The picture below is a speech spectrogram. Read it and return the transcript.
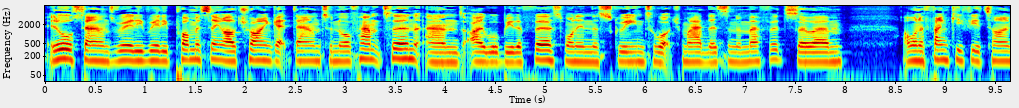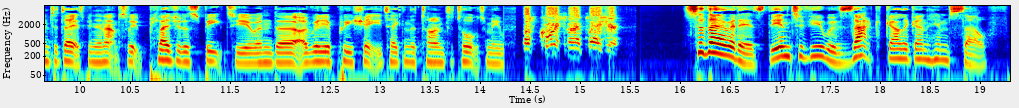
It all sounds really, really promising. I'll try and get down to Northampton, and I will be the first one in the screen to watch Madness in the Method. So, um, I want to thank you for your time today. It's been an absolute pleasure to speak to you, and uh, I really appreciate you taking the time to talk to me. Of course, my pleasure. So there it is, the interview with Zach Galligan himself.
